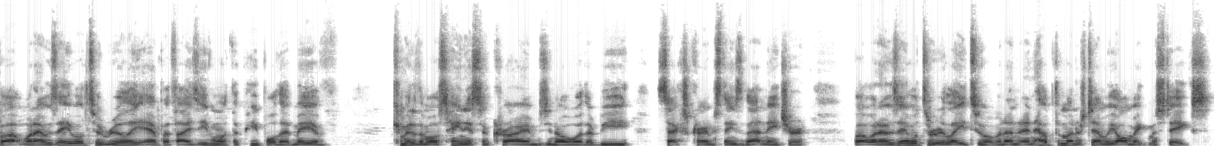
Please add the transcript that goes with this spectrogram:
But when I was able to really empathize, even with the people that may have committed the most heinous of crimes, you know, whether it be sex crimes, things of that nature. But when I was able to relate to them and, and help them understand we all make mistakes,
